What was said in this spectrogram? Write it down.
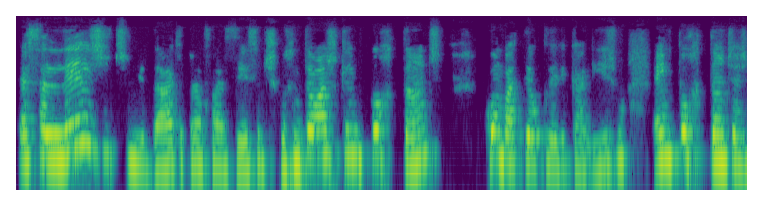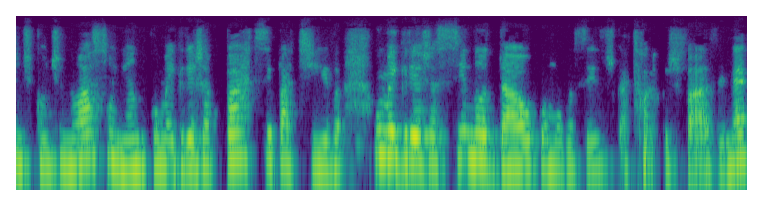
essa legitimidade para fazer esse discurso. Então acho que é importante combater o clericalismo. É importante a gente continuar sonhando com uma igreja participativa, uma igreja sinodal, como vocês, os católicos, fazem, né?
